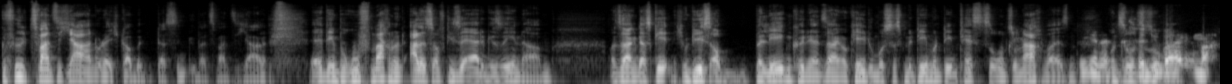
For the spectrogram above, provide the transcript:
gefühlt 20 Jahren, oder ich glaube, das sind über 20 Jahre, äh, den Beruf machen und alles auf dieser Erde gesehen haben und sagen, das geht nicht. Und die es auch belegen können, die dann sagen, okay, du musst es mit dem und dem Test so und so nachweisen. Ja, das und so und so. überall gemacht.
